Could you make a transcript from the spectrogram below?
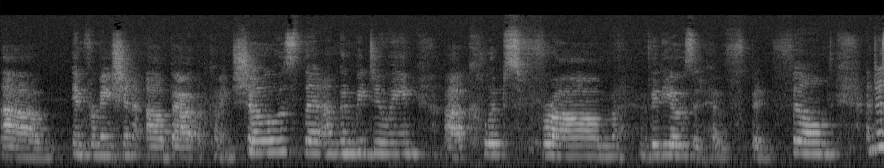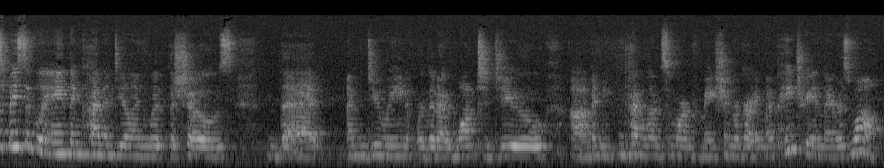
um, information about upcoming shows that I'm going to be doing, uh, clips from videos that have been filmed, and just basically anything kind of dealing with the shows that I'm doing or that I want to do. Um, and you can kind of learn some more information regarding my Patreon there as well.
